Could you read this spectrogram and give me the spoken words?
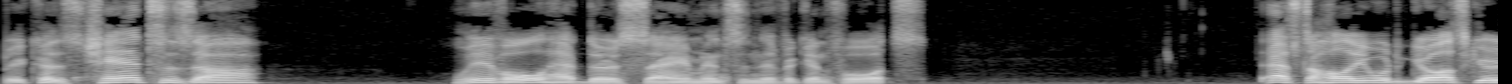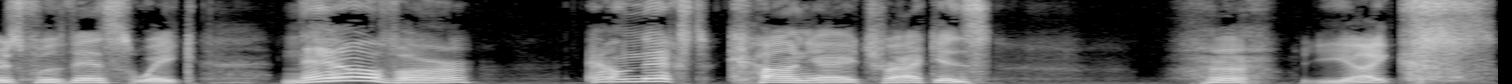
Because chances are, we've all had those same insignificant thoughts. That's the Hollywood Gods for this week. Now, though, our next Kanye track is. Huh, yikes.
